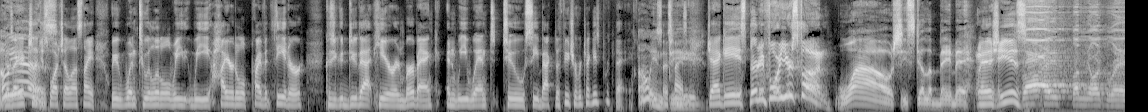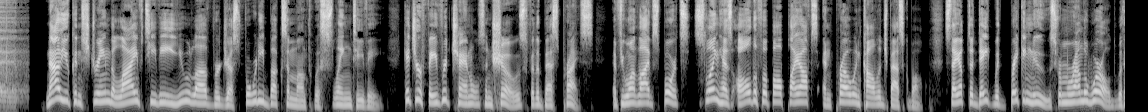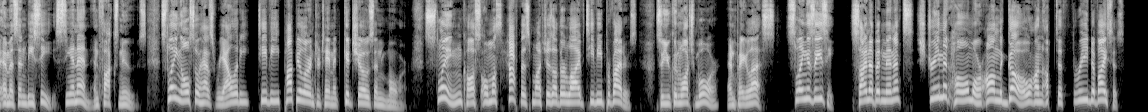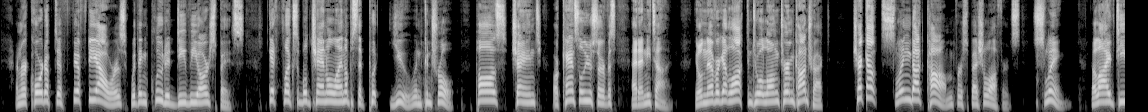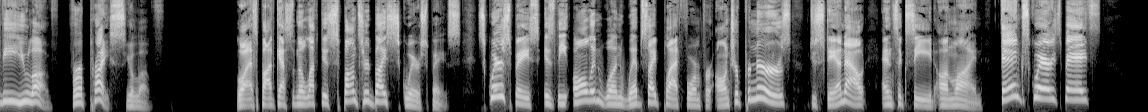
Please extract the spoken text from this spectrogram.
Oh, Because I actually just watched that last night. We went to a little, we we hired a little private theater because you could do that here in Burbank, and we went to see Back to the Future for Jackie's birthday. Oh, So it's nice. indeed. Jackie's 34 years fun. Wow, she's still a baby. There she is. from your grave. Now you can stream the live TV you love for just 40 bucks a month with Sling TV. Get your favorite channels and shows for the best price. If you want live sports, Sling has all the football playoffs and pro and college basketball. Stay up to date with breaking news from around the world with MSNBC, CNN, and Fox News. Sling also has reality, TV, popular entertainment, kid shows, and more. Sling costs almost half as much as other live TV providers, so you can watch more and pay less. Sling is easy. Sign up in minutes, stream at home or on the go on up to three devices, and record up to 50 hours with included DVR space. Get flexible channel lineups that put you in control. Pause, change, or cancel your service at any time. You'll never get locked into a long term contract. Check out sling.com for special offers. Sling, the live TV you love for a price you'll love. The last podcast on the left is sponsored by Squarespace. Squarespace is the all in one website platform for entrepreneurs to stand out and succeed online. Thanks, Squarespace.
